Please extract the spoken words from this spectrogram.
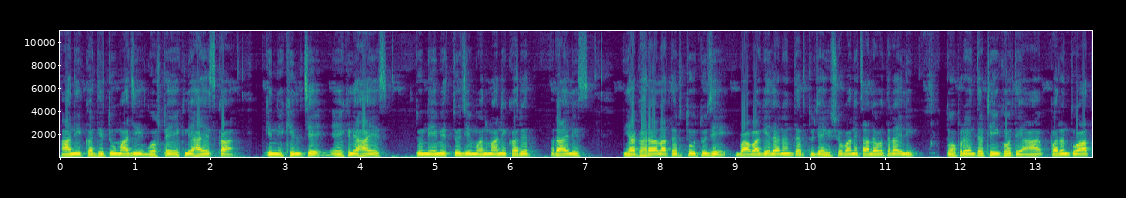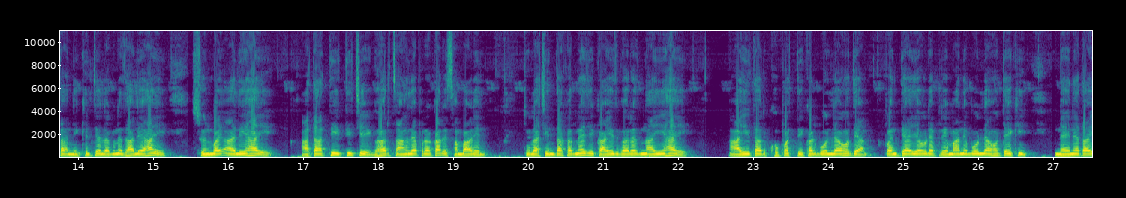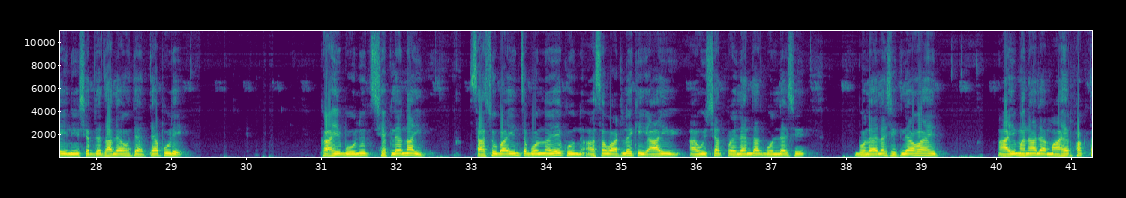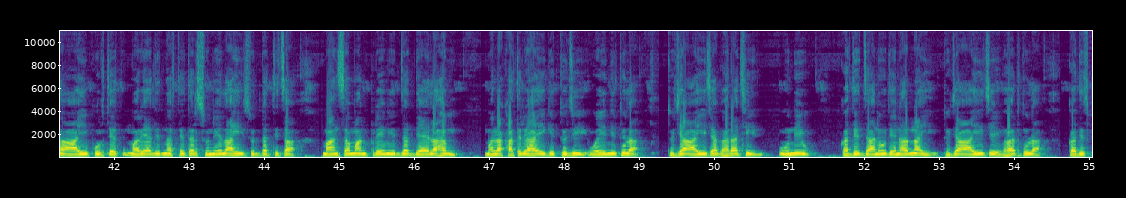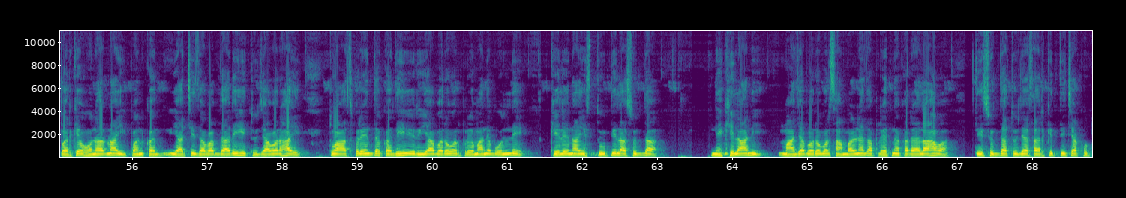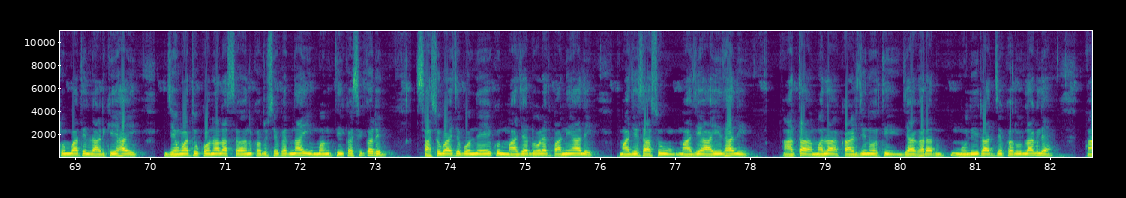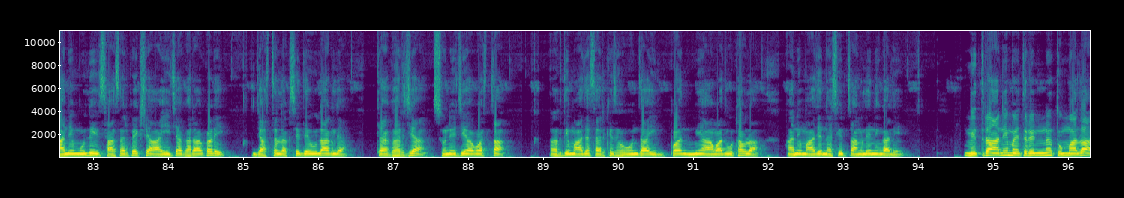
आणि कधी तू माझी गोष्ट ऐकली आहेस का? की निखिलचे ऐकले आहेस? तू नेहमीच तुझी मनमानी करत राहिलीस. या घराला तर तू तुझे बाबा गेल्यानंतर तुझ्या हिशोबाने चालवत राहिली. तोपर्यंत ठीक होते. आ परंतु आता निखिलचे लग्न झाले आहे. सुनबाई आली आहे. आता ती तिचे घर चांगल्या प्रकारे सांभाळेल. तुला चिंता करण्याची काहीच गरज नाही आहे. आई तर खूपच तिखट बोलल्या होत्या पण त्या एवढ्या प्रेमाने बोलल्या होत्या की नैनताई निशब्द झाल्या होत्या त्यापुढे. काही बोलूच शकल्या नाहीत. सासूबाईंचं बोलणं ऐकून असं वाटलं की आई आयुष्यात पहिल्यांदाच बोलल्याशी बोलायला शिकल्या आहेत. आई म्हणाल्या माहेर फक्त आई पुरतेच मर्यादित नसते तर सुनेलाही सुद्धा तिचा मानसमान प्रेम इज्जत द्यायला हवी. मला खात्री आहे की तुझी वहिनी तुला तुझ्या आईच्या घराची उणीव कधीच जाणवू देणार नाही. तुझ्या आईचे घर तुला कधीच परके होणार नाही पण क याची जबाबदारीही तुझ्यावर आहे. तू आजपर्यंत कधीही रियाबरोबर प्रेमाने बोलणे केले नाहीस. तू सुद्धा निखिल आणि माझ्याबरोबर सांभाळण्याचा प्रयत्न करायला हवा. तीसुद्धा तुझ्यासारखी तिच्या कुटुंबातील लाडकी आहे. जेव्हा तू कोणाला सहन करू शकत नाही मग ती कशी करेल? सासूबाईचे बोलणे ऐकून माझ्या डोळ्यात पाणी आले. माझी सासू माझी आई झाली. आता मला काळजी नव्हती. ज्या घरात मुली राज्य करू लागल्या आणि मुली सासरपेक्षा आईच्या घराकडे जास्त लक्ष देऊ लागल्या त्या घरच्या सुनेची अवस्था अगदी माझ्यासारखीच होऊन जाईल. पण मी आवाज उठवला आणि माझे नशीब चांगले निघाले. मित्र आणि मैत्रिणींनं तुम्हाला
